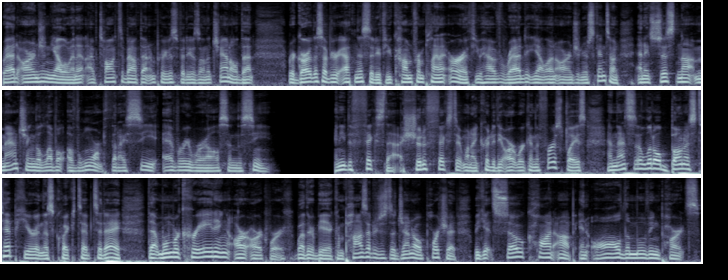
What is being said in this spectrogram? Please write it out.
red, orange, and yellow in it. I've talked about that in previous videos on the channel that regardless of your ethnicity, if you come from planet Earth, you have red, yellow, and orange in your skin tone. And it's just not matching the level of warmth that I see everywhere else in the scene. I need to fix that. I should have fixed it when I created the artwork in the first place. And that's a little bonus tip here in this quick tip today that when we're creating our artwork, whether it be a composite or just a general portrait, we get so caught up in all the moving parts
